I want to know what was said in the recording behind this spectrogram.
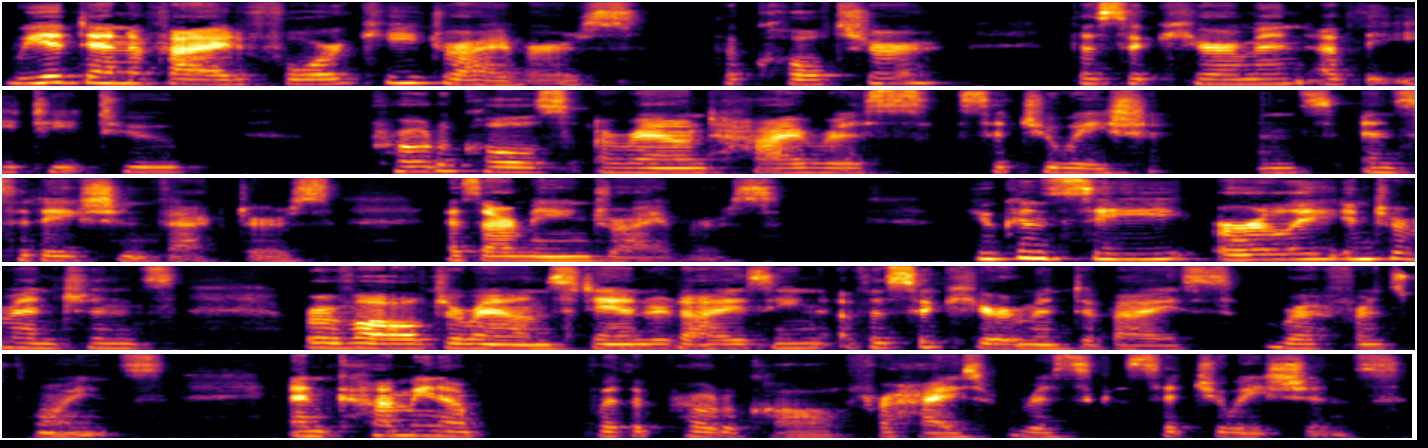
We identified four key drivers, the culture, the securement of the ET tube, protocols around high-risk situations, and sedation factors as our main drivers. You can see early interventions revolved around standardizing of the securement device, reference points, and coming up with a protocol for high risk situations.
